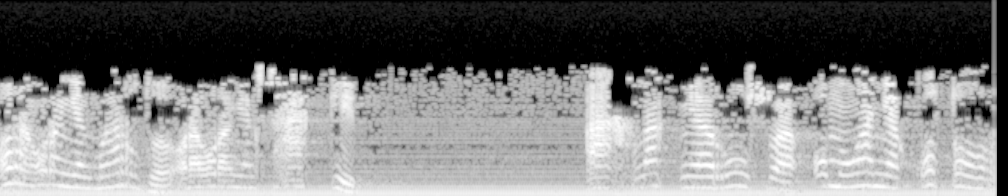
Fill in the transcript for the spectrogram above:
Orang-orang yang mardo, orang-orang yang sakit. Akhlaknya rusak, omongannya kotor,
